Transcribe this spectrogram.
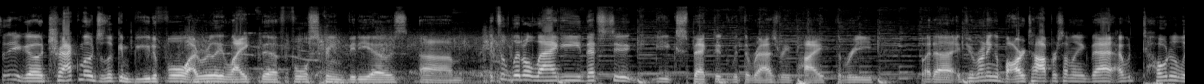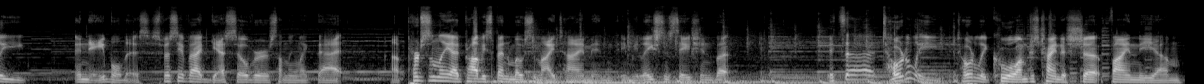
So there you go. Track mode's looking beautiful. I really like the full screen videos. Um, it's a little laggy. That's to be expected with the Raspberry Pi 3. But uh, if you're running a bar top or something like that, I would totally enable this, especially if I had guests over or something like that. Uh, personally, I'd probably spend most of my time in Emulation Station, but it's uh, totally, totally cool. I'm just trying to find the... Um...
